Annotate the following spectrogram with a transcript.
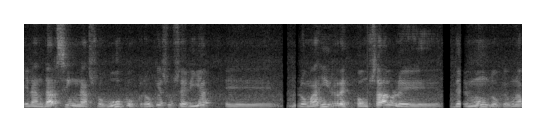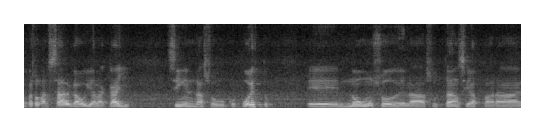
el andar sin nasobuco, creo que eso sería eh, lo más irresponsable del mundo, que una persona salga hoy a la calle sin el nasobuco puesto. Eh, no uso de las sustancias para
